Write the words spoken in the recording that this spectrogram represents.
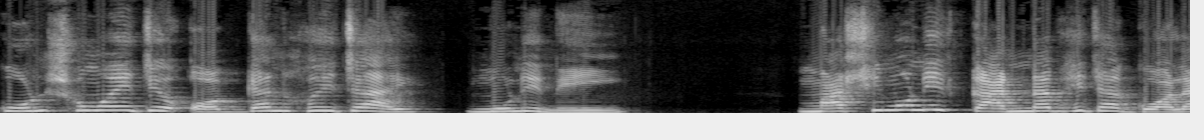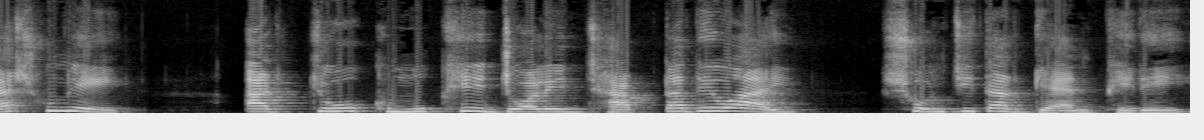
কোন সময়ে যে অজ্ঞান হয়ে যায়, মনে নেই। মাসিমণির কান্না ভেজা গলা শুনে আর চোখ মুখে জলের ঝাপটা দেওয়ায় সঞ্চিতার জ্ঞান ফেরে।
